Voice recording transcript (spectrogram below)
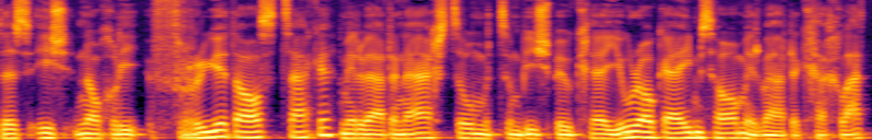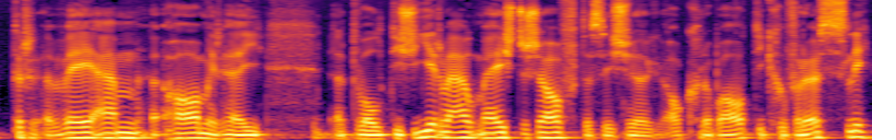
Das ist noch ein bisschen früh, das zu sagen. Wir werden nächsten Sommer zum Beispiel keine Eurogames haben, wir werden keine Kletter-WM haben, wir haben die Voltigier-Weltmeisterschaft, das ist Akrobatik auf Rössli.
